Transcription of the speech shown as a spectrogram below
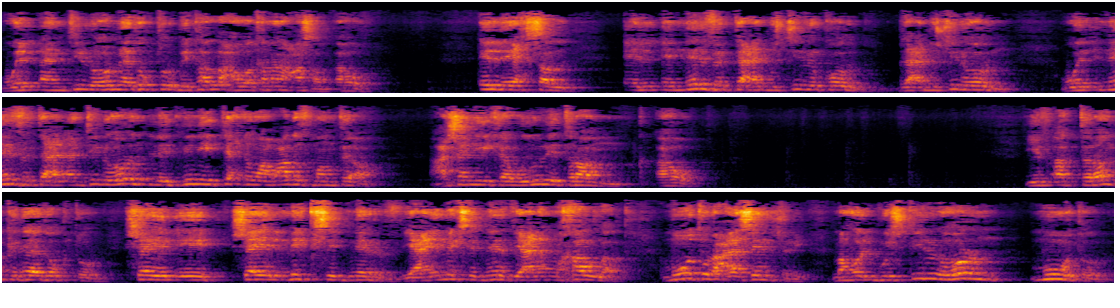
وال anterior horn يا دكتور بيطلع هو كمان عصب اهو. إيه اللي يحصل؟ ال- ال nerve بتاع ال posterior cord بتاع ال posterior horn وال nerve بتاع ال anterior horn الاثنين يتحدوا مع بعض في منطقة عشان يكونوا لي trunk اهو. يبقى ال trunk ده يا دكتور شايل إيه؟ شايل mixed nerve. يعني إيه mixed nerve يعني مخلط. موتور على sensory ما هو ال posterior horn motor.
